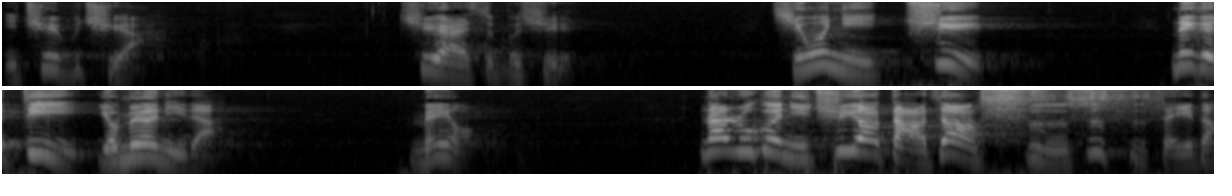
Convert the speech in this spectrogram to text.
你去不去啊？去还是不去？请问你去那个地有没有你的？没有。那如果你去要打仗，死是死谁的？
